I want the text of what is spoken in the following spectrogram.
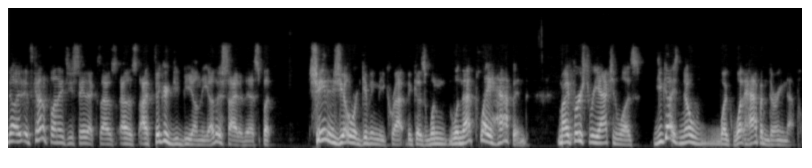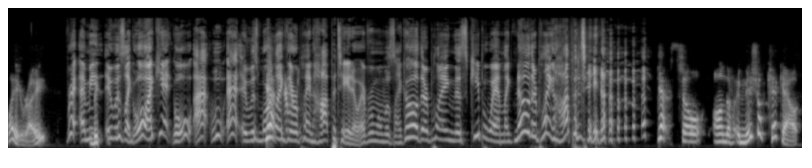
No, it's kind of funny that you say that because I was, I was, I figured you'd be on the other side of this, but Shane and Joe were giving me crap because when when that play happened, my first reaction was, you guys know like what happened during that play, right? Right. I mean, it was like, oh, I can't go. Ah, ooh, ah. It was more yeah. like they were playing hot potato. Everyone was like, oh, they're playing this keep away. I'm like, no, they're playing hot potato. yeah. So on the initial kick out,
